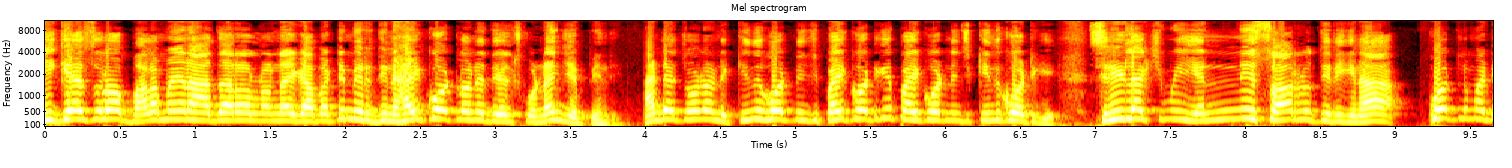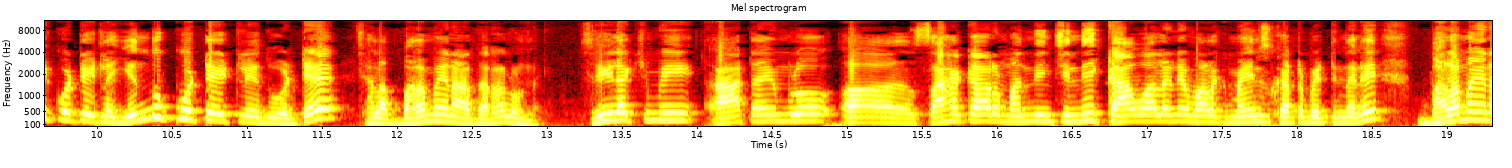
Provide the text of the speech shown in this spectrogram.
ఈ కేసులో బలమైన ఆధారాలు ఉన్నాయి కాబట్టి మీరు దీన్ని హైకోర్టులోనే తేల్చుకోండి అని చెప్పింది. అంటే చూడండి కింది కోర్టు నుంచి పైకోర్టుకి పైకోర్టు పై కోర్టు నుంచి కింది కోర్టుకి. శ్రీలక్ష్మి ఎన్నిసార్లు తిరిగినా కోట్లు మట్టి కొట్టేయట్లేదు ఎందుకు కొట్టేయట్లేదు అంటే చాలా బలమైన ఆధారాలు ఉన్నాయి. శ్రీలక్ష్మి ఆ టైంలో సహకారం అందించింది కావాలనే వాళ్ళకి మైన్స్ కట్టబెట్టిందని బలమైన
